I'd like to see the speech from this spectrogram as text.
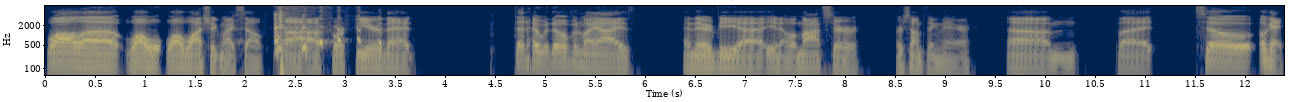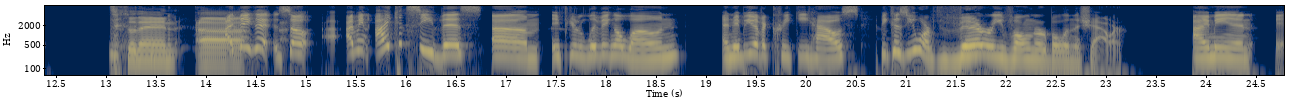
while uh while while washing myself uh for fear that that I would open my eyes and there would be uh you know a monster or something there. Um, but so okay. So then, uh, I think that so. I mean, I could see this um, if you're living alone and maybe you have a creaky house because you are very vulnerable in the shower. I mean, eh,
